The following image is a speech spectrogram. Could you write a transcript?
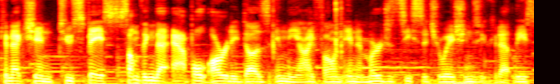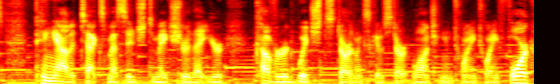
connection to space, something that Apple already does in the iPhone. In emergency situations, you could at least ping out a text message to make sure that you're covered, which Starlink's going to start launching in 2024.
